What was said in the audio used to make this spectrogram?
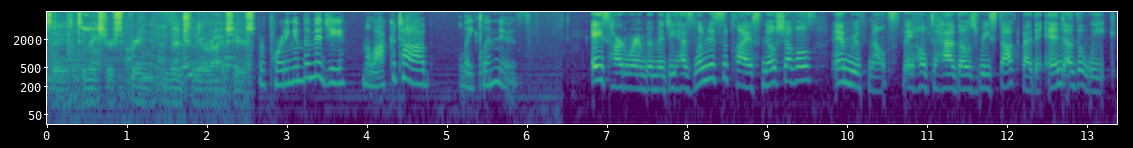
to, to make sure spring eventually arrives here. Reporting in Bemidji, Malak Katab, Lakeland News. Ace Hardware in Bemidji has limited supply of snow shovels and roof melts. They hope to have those restocked by the end of the week.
